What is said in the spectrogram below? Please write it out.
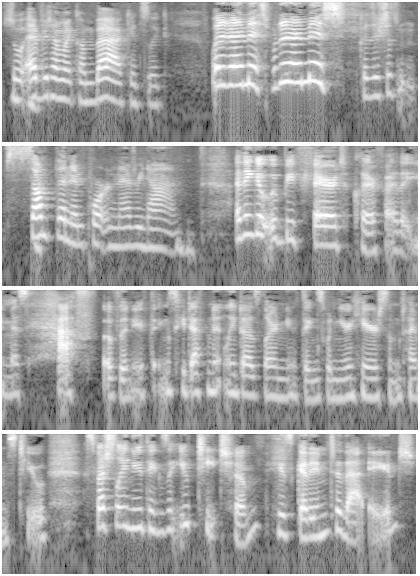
So Mm-hmm. every time I come back, it's like, what did I miss? What did I miss? Because there's just something important every time. I think it would be fair to clarify that you miss half of the new things. He definitely does learn new things when you're here sometimes too, especially new things that you teach him. He's getting to that age.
